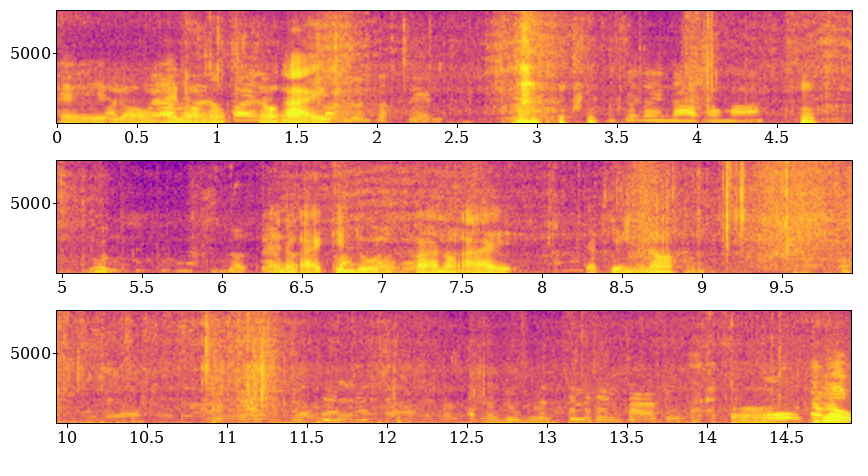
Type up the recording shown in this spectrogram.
ให้ลองให้น้องน้องอายจะได้นาพม่าให้น้องอายกินดูครับว่าน้องอายจะกินไหมเนาะ โยก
